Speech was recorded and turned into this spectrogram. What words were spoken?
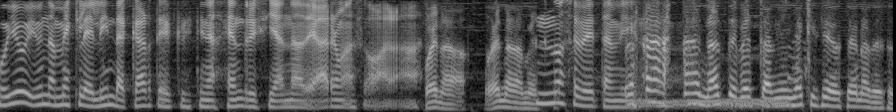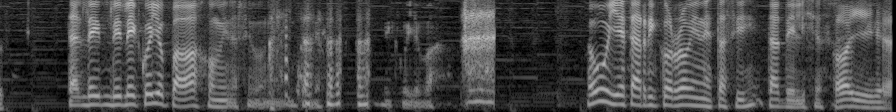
Uy, uy, una mezcla de Linda Carter, Cristina Hendricks y Ana de Armas. Ah, Buena, buena la mezcla. no se ve tan bien. ¿no? no se ve también, ya quisiera usted una de esas. Dale cuello para abajo, mira, dale, de cuello para abajo. Uy, está rico Robin, está así, está delicioso. Oiga,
